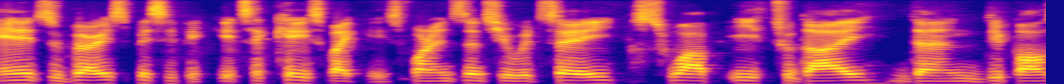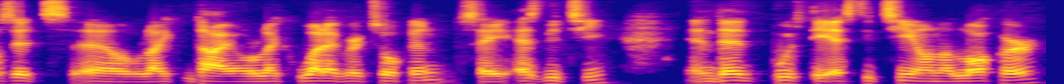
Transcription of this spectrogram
And it's very specific. It's a case by case. For instance, you would say swap ETH to DAI, then deposit uh, like DAI or like whatever token, say SDT, and then put the SDT on a locker,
